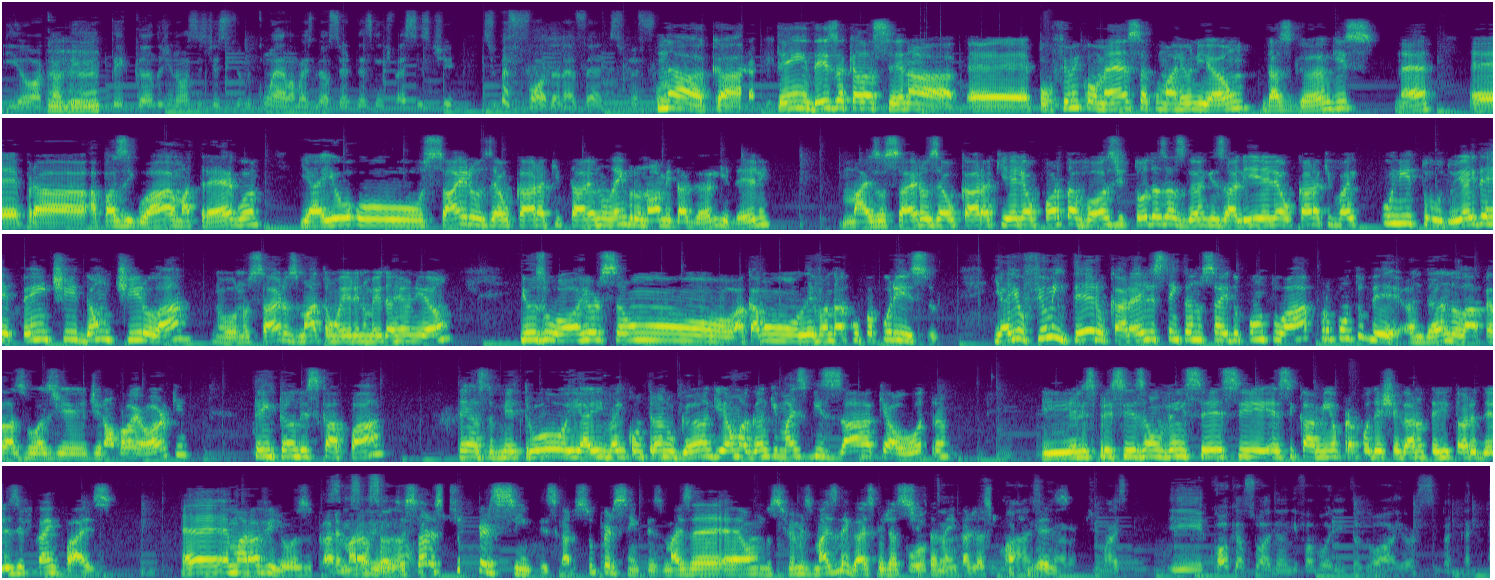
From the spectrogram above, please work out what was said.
E eu acabei uhum. pecando de não assistir esse filme com ela, mas, meu, certeza que a gente vai assistir. Esse filme é foda, né, velho? Esse filme é foda. Não, cara, tem desde aquela cena. É, pô, o filme começa com uma reunião das gangues, né? É, pra apaziguar uma trégua. E aí o, o Cyrus é o cara que tá. Eu não lembro o nome da gangue dele. Mas o Cyrus é o cara que ele é o porta-voz de todas as gangues ali, ele é o cara que vai unir tudo. E aí, de repente, dão um tiro lá no, no Cyrus, matam ele no meio da reunião, e os Warriors são acabam levando a culpa por isso. E aí o filme inteiro, cara, eles tentando sair do ponto A pro ponto B, andando lá pelas ruas de, de Nova York, tentando escapar, tem as metrô e aí vai encontrando gangue, é uma gangue mais bizarra que a outra. E eles precisam vencer esse, esse caminho para poder chegar no território deles e ficar em paz. É, é maravilhoso, cara, é maravilhoso. A história é super simples, cara, super simples, mas é, é um dos filmes mais legais que eu já assisti Puta, também, cara. Já assisti demais, vezes. Cara, demais. E qual que é a sua gangue favorita do Warriors?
